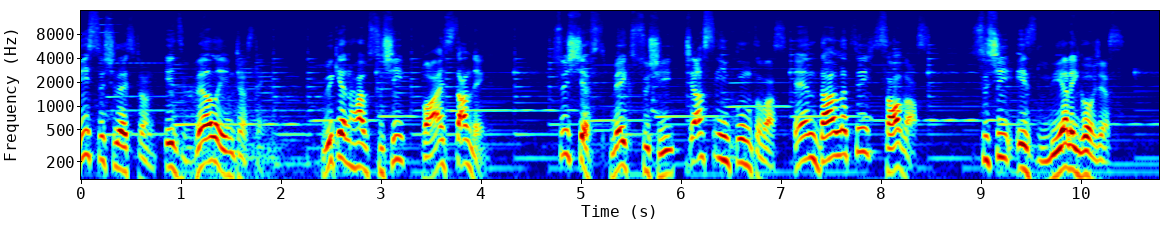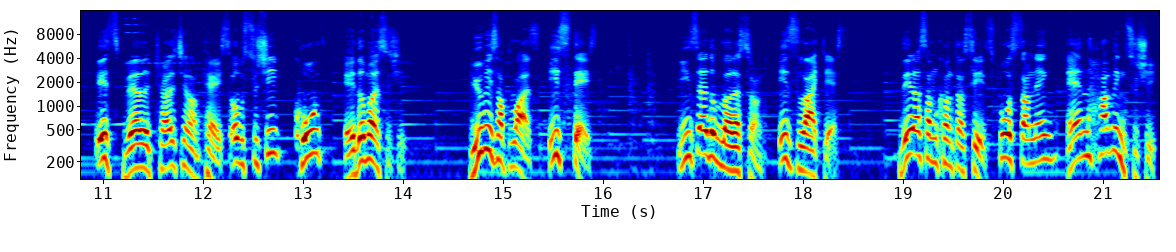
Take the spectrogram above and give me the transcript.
This sushi restaurant is very interesting. We can have sushi by standing. Sushi chefs make sushi just in front of us and directly serve us. Sushi is really gorgeous. It's very traditional taste of sushi called Edomae sushi. You'll its taste. Inside of the restaurant is like this. There are some counter seats for standing and having sushi.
